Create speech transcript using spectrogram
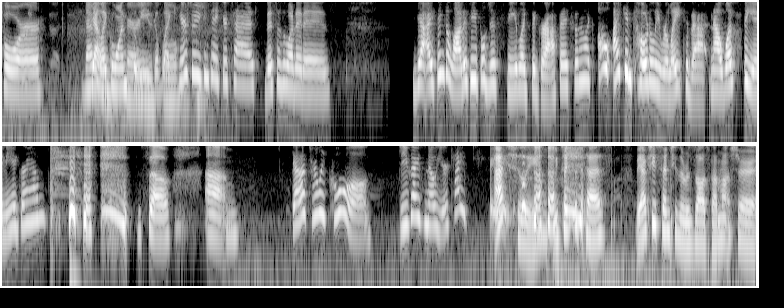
for That'd yeah, like once a very week of like, here's where you can take your test. This is what it is. Yeah, I think a lot of people just see like the graphics and they're like, oh, I can totally relate to that. Now, what's the Enneagram? so, um, yeah, that's really cool. Do you guys know your types? Actually, we took the test. We actually sent you the results, but I'm not sure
